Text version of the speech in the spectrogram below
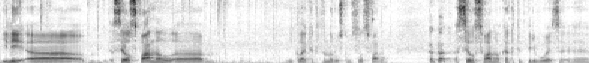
или sales funnel, Николай, как это на русском sales funnel? Как? Sales funnel, как это переводится? Э,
